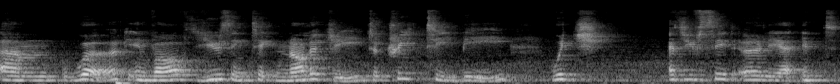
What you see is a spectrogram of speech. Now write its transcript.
um, work involves using technology to treat TB, which, as you said earlier, it,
